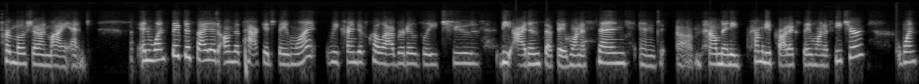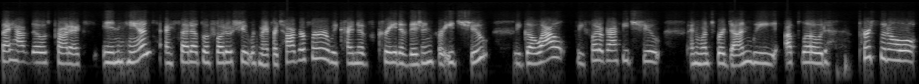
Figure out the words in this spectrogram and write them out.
promotion on my end. And once they've decided on the package they want, we kind of collaboratively choose the items that they want to send and um, how many how many products they want to feature. Once I have those products in hand, I set up a photo shoot with my photographer. We kind of create a vision for each shoot. We go out, we photograph each shoot, and once we're done, we upload personal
